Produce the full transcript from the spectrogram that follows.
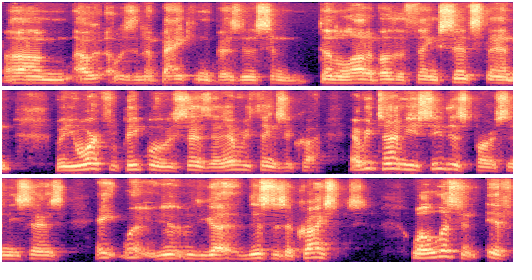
um, I, w- I was in the banking business and done a lot of other things since then. When you work for people who says that everything's a crisis, every time you see this person, he says, "Hey, what, you, you got this is a crisis." Well, listen, if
